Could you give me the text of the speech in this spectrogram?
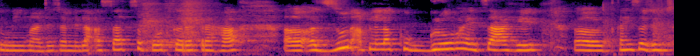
तुम्ही माझ्या चॅनलला असाच सपोर्ट करत राहा. अजून आपल्याला खूप ग्रो व्हायचं आहे. काही सजेशन्स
